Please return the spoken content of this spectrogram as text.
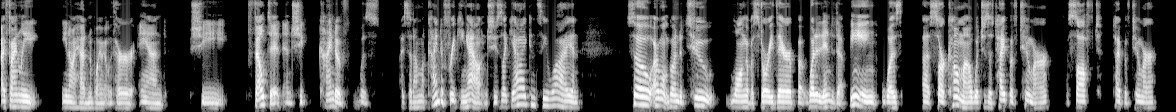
I finally, you know, I had an appointment with her and she felt it and she kind of was I said, I'm a kind of freaking out. And she's like, Yeah, I can see why. And so I won't go into too long of a story there, but what it ended up being was a sarcoma, which is a type of tumor, a soft type of tumor.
